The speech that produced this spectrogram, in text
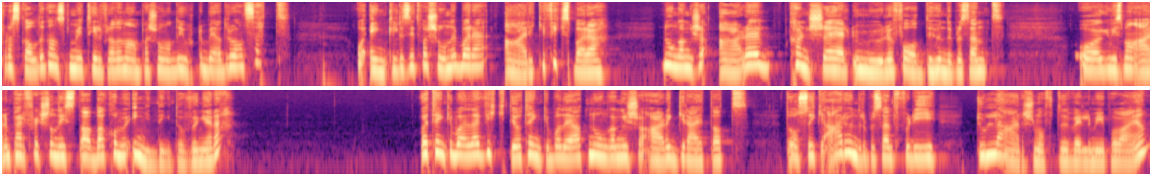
For da skal det ganske mye til for at en annen person hadde gjort det bedre uansett. Og enkelte situasjoner bare er ikke fiksbare. Noen ganger så er det kanskje helt umulig å få det til 100 Og hvis man er en perfeksjonist, da, da kommer jo ingenting til å fungere. Og jeg tenker bare det er viktig å tenke på det at noen ganger så er det greit at det også ikke er 100% fordi du lærer som ofte veldig mye på veien.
